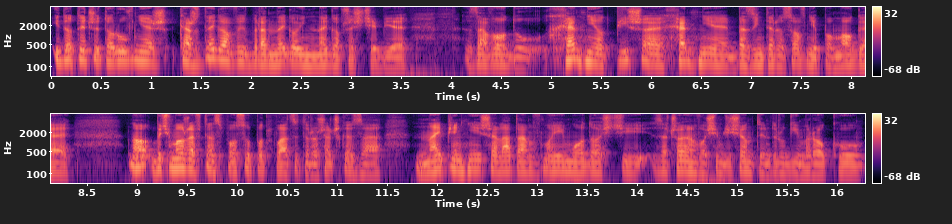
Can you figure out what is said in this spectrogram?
i dotyczy to również każdego wybranego innego przez Ciebie zawodu. Chętnie odpiszę, chętnie bezinteresownie pomogę. No, być może w ten sposób odpłacę troszeczkę za najpiękniejsze lata w mojej młodości. Zacząłem w 82 roku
